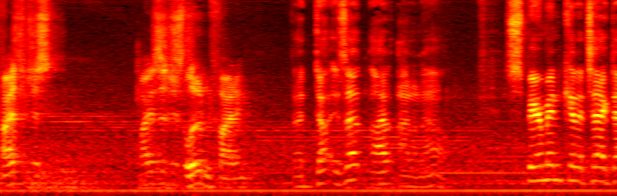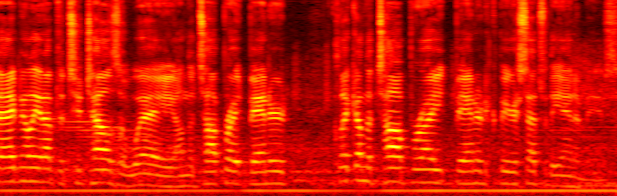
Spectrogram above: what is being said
Why is it just... Why is it just Ludin fighting? That do- Is that? I, I don't know. Spearmen can attack diagonally and up to two tiles away. On the top right banner, click on the top right banner to compare your stats with the enemies.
